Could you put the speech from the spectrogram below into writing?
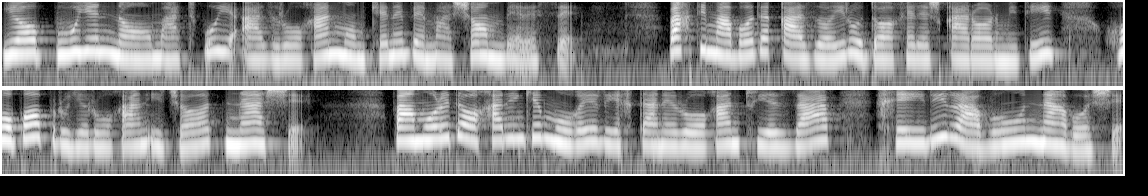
یا بوی نامطبوعی از روغن ممکنه به مشام برسه. وقتی مواد غذایی رو داخلش قرار می‌دید حباب روی روغن ایجاد نشه. و مورد آخر اینکه موقع ریختن روغن توی ظرف خیلی روون نباشه.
